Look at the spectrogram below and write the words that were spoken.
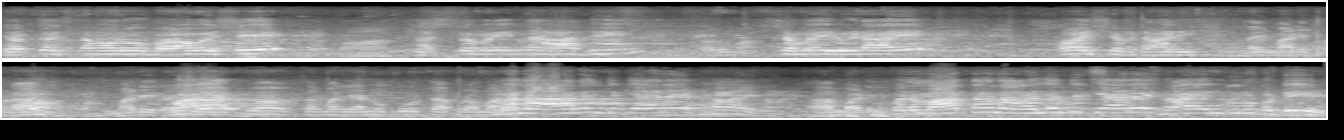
ચોક્કસ તમારો ભાવ હશે. આ આધી સમય વેળાએ અવશ્ય નહીં મારી પણ મારી રજા તમારી અનુકૂળતા મને આનંદ ક્યારે થાય? હા મળી મને માતાના આનંદ ક્યારે થાય અંગુરુ પટેલ?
